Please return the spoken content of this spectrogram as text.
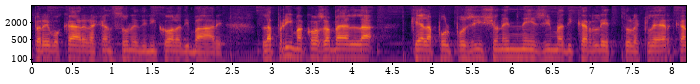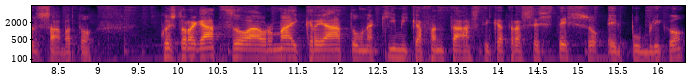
per evocare la canzone di Nicola Di Bari. La prima cosa bella che è la pole position ennesima di Carletto Leclerc al sabato questo ragazzo ha ormai creato una chimica fantastica tra se stesso e il pubblico,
